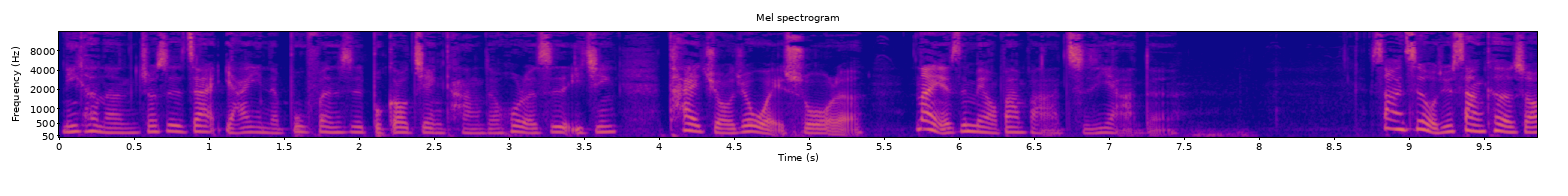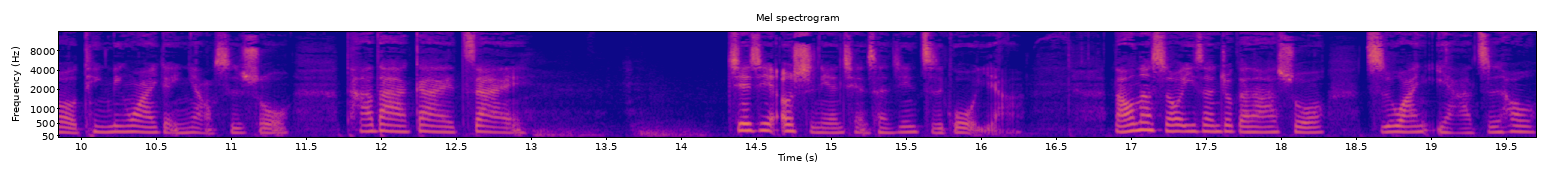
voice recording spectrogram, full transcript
你可能就是在牙龈的部分是不够健康的，或者是已经太久就萎缩了，那也是没有办法植牙的。上一次我去上课的时候，听另外一个营养师说，他大概在接近二十年前曾经植过牙，然后那时候医生就跟他说，植完牙之后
